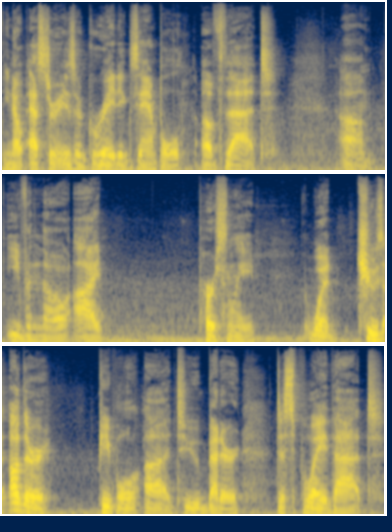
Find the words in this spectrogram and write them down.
you know, Esther is a great example of that, um, even though I personally would choose other people uh, to better display that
